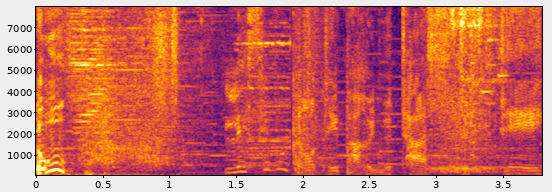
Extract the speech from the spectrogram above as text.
Ouh Laissez-vous tenter par une tasse de thé.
